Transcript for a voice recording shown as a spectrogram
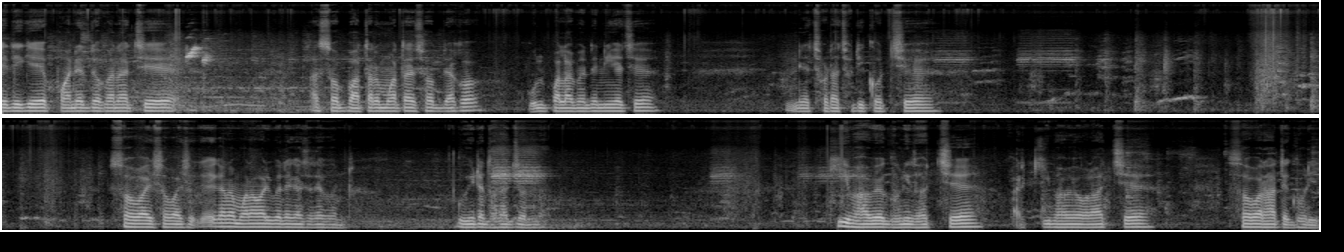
এদিকে পানের দোকান আছে, আর সব বাতার মাথায় সব দেখো কুলপালা বেঁধে নিয়েছে, নিয়ে ছোটাছুটি করছে। সবাই সবাই, এখানে মারামারি বেঁধে গেছে দেখুন, ঘুড়িটা ধরার জন্য। কীভাবে ঘুড়ি ধরছে আর কীভাবে ওড়াচ্ছে? সবার হাতে ঘড়ি।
